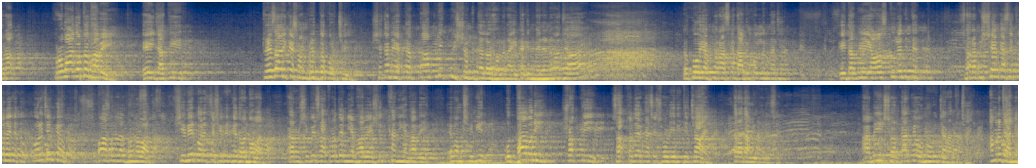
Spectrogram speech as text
ওরা ক্রমাগতভাবে এই জাতির ট্রেজারিকে সমৃদ্ধ করছে, সেখানে একটা পাবলিক বিশ্ববিদ্যালয় হবে না, এটাকে মেনে নেওয়া যায়? তো কই আপনারা আজকে দাবি করলেন না যে? এই দাবি আওয়াজ তুলে দিতেন। সারা বিশ্বের কাছে চলে যেত। করেছেন কেউ? আলহামদুলিল্লাহ ধন্যবাদ। শিবির করেছে, শিবিরকে ধন্যবাদ। কারণ শিবির ছাত্রদের নিয়ে ভাবে, শিক্ষা নিয়ে ভাবে এবং শিবির উদ্ভাবনী শক্তি ছাত্রদের কাছে ছড়িয়ে দিতে চায়, তারা দাবি করেছে। আমি সরকারকে অনুরোধ জানাতে চাই। আমরা জানি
